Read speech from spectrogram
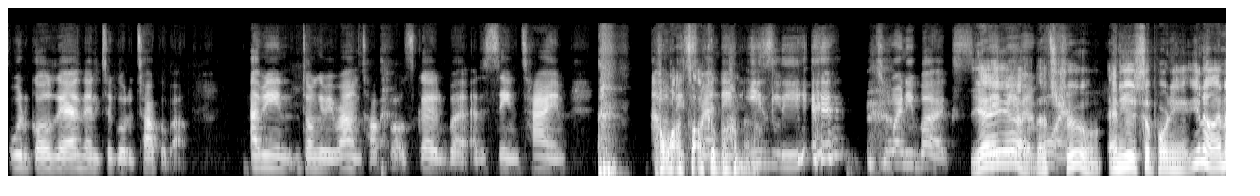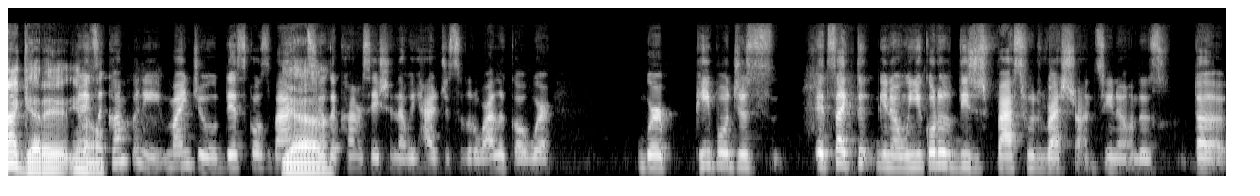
would go there than to go to Taco Bell. I mean, don't get me wrong, Taco Bell's good, but at the same time, I talk about spending now. easily twenty bucks. Yeah, yeah, that's more. true. And you're supporting, you know, and I get it, you And know. it's a company, mind you. This goes back Yeah. to the conversation that we had just a little while ago, where where people just it's like the, you know when you go to these fast food restaurants, you know those the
